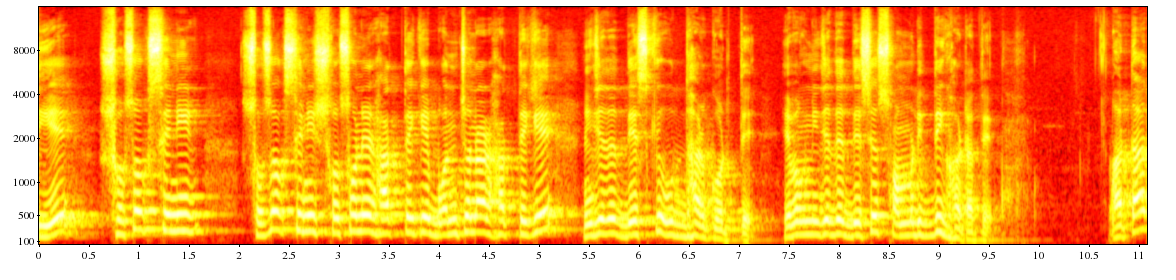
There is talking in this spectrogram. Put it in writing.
দিয়ে শোষক শ্রেণির শোষক শ্রেণির শোষণের হাত থেকে, বঞ্চনার হাত থেকে নিজেদের দেশকে উদ্ধার করতে এবং নিজেদের দেশের সমৃদ্ধি ঘটাতে। অর্থাৎ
